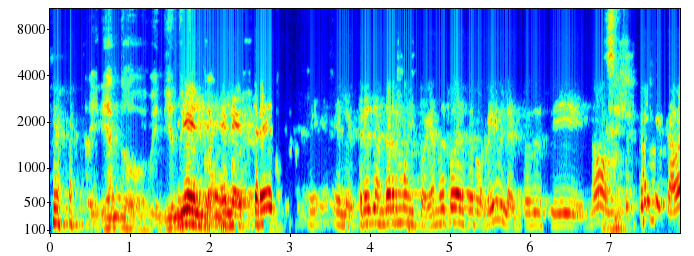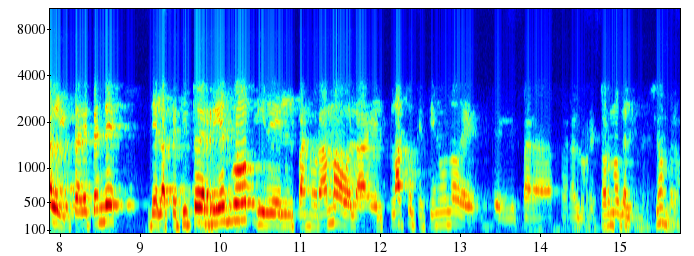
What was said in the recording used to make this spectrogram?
tradeando, vendiendo. y el, el, estrés, el estrés de andar monitoreando eso debe ser horrible. Entonces, sí, no, creo que cabal, o sea, depende del apetito de riesgo y del panorama o el plazo que tiene uno de, para, para, los retornos de la inversión, ¿verdad?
